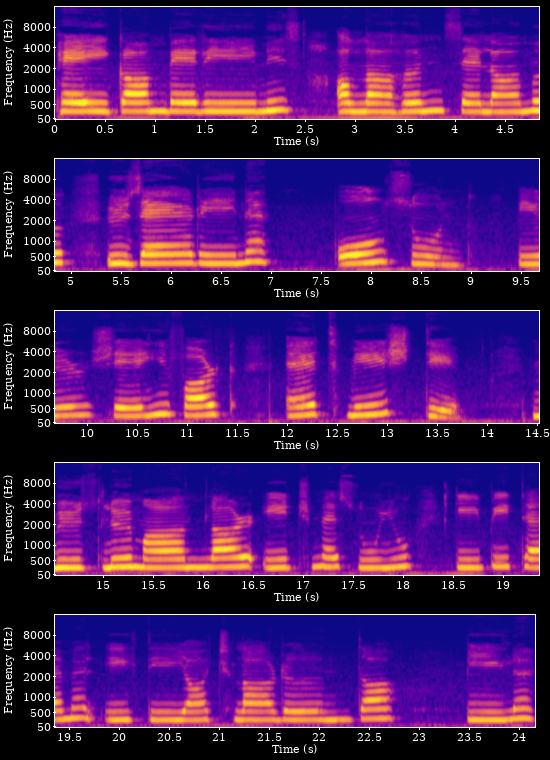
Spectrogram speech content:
Peygamberimiz Allah'ın selamı üzerine olsun. Bir şeyi fark etmişti. Müslümanlar içme suyu gibi temel ihtiyaçlarında bile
